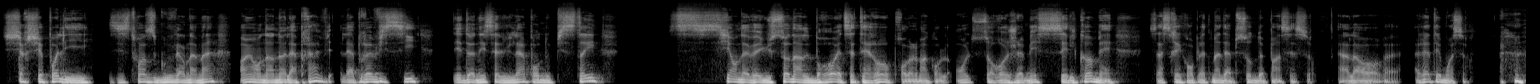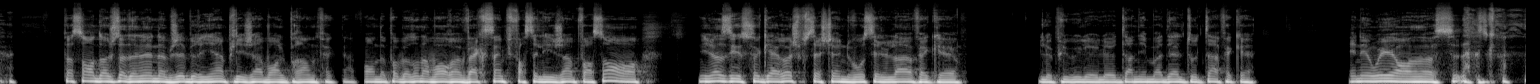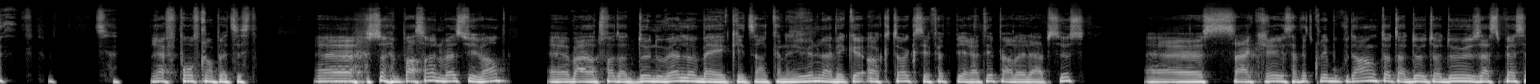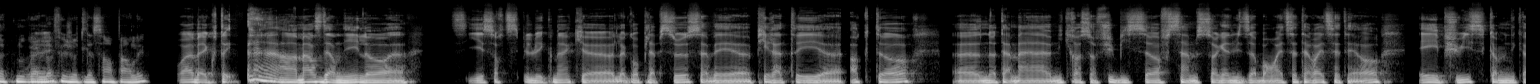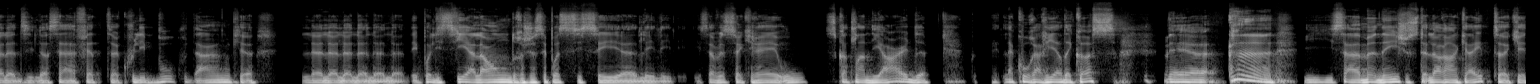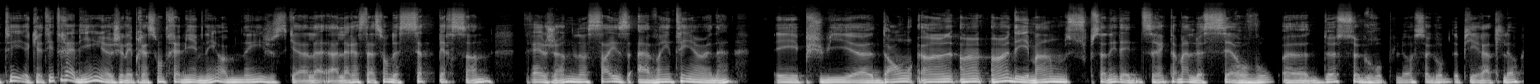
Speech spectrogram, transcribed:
cherchez pas les, histoires du gouvernement. Un, on en a la preuve, la preuve ici des données cellulaires pour nous pister. Si on avait eu ça dans le bras, etc., probablement qu'on ne le saura jamais si c'est le cas, mais ça serait complètement absurde de penser ça. Alors, euh, arrêtez-moi ça. De toute façon, on doit juste donner un objet brillant, puis les gens vont le prendre. Fait on n'a pas besoin d'avoir un vaccin, puis forcer les gens. De toute façon, les gens se garochent pour s'acheter un nouveau cellulaire. Fait le, dernier modèle tout le temps. Fait que, anyway, on a, Bref, pauvre complotiste. Euh, passons à la nouvelle suivante. Euh, ben, en tout cas, tu as deux nouvelles, mais qui en connais une avec Octa qui s'est fait pirater par le lapsus. Euh, ça, crée, ça fait couler beaucoup d'encre. Toi, tu as, deux aspects à cette nouvelle-là, je vais te laisser en parler. Ouais, ben écoutez, en mars dernier, là, euh, il est sorti publiquement que le groupe Lapsus avait euh, piraté Octa, notamment Microsoft, Ubisoft, Samsung, Nvidia, bon, etc., etc. Et puis, comme Nicolas dit, là, ça a fait couler beaucoup d'encre. Les policiers à Londres, je ne sais pas si c'est les, services secrets ou Scotland Yard, la cour arrière d'Écosse. Mais euh, ça a mené juste leur enquête qui a été, qui très bien, j'ai l'impression très bien menée, a mené jusqu'à l'arrestation de sept personnes très jeunes, là, 16 à 21 ans. Et puis, euh, dont un, des membres soupçonné d'être directement le cerveau euh, de ce groupe-là, ce groupe de pirates-là,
